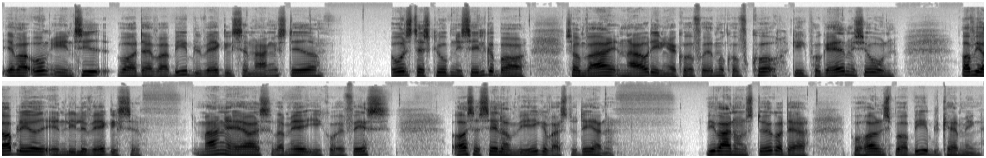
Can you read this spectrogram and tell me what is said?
Jeg var ung i en tid, hvor der var bibelvækkelse mange steder. Onsdagsklubben i Silkeborg, som var en afdeling af KFM og KFK, gik på gademission, og vi oplevede en lille vækkelse. Mange af os var med i KFS, også selvom vi ikke var studerende. Vi var nogle stykker, der på Holmsborg Bibelcamping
